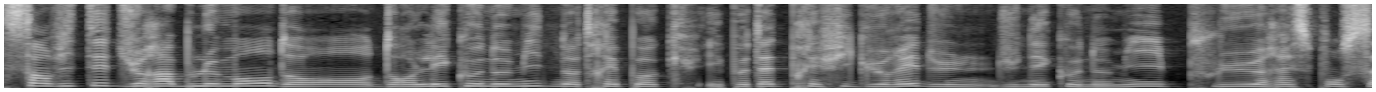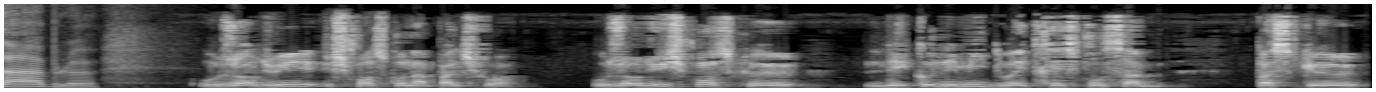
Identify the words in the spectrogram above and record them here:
s'inviter durablement dans, dans l'économie de notre époque et peut-être préfigurer d'une économie plus responsable? Aujourd'hui, je pense qu'on n'a pas le choix. Aujourd'hui, je pense que l'économie doit être responsable. Parce que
